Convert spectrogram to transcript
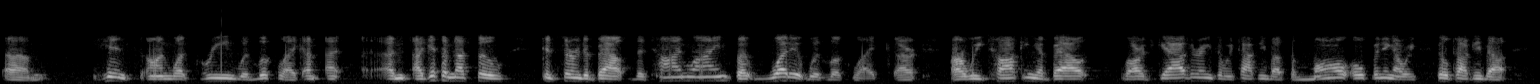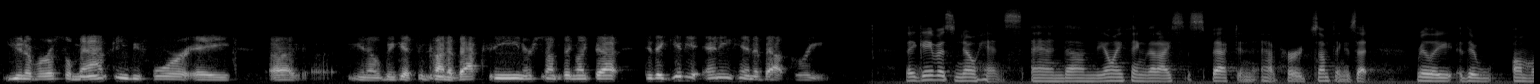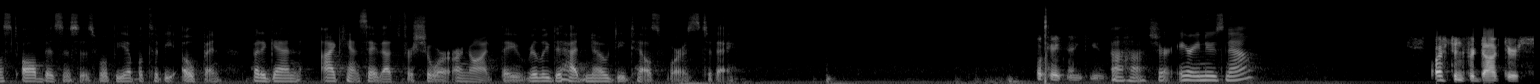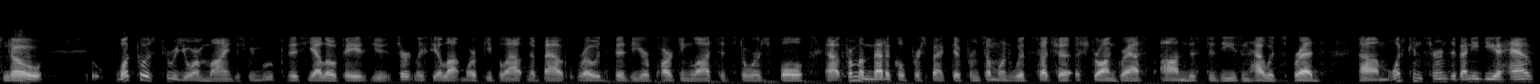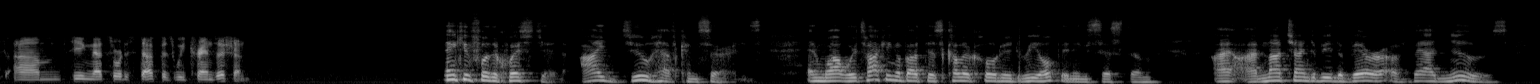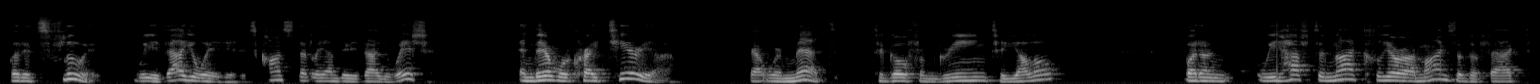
um, hints on what green would look like. I'm, I, I'm, I guess I'm not so concerned about the timeline, but what it would look like. Are are we talking about large gatherings? Are we talking about the mall opening? Are we still talking about universal masking before a, uh, you know, we get some kind of vaccine or something like that? Do they give you any hint about green? They gave us no hints, and um, the only thing that I suspect and have heard something is that really almost all businesses will be able to be open. But again, I can't say that's for sure or not. They really did, had no details for us today. Okay, thank you. Uh huh. Sure. Erie News now. Question for Dr. Snow. What goes through your mind as we move to this yellow phase? You certainly see a lot more people out and about, roads busier, parking lots at stores full. Uh, from a medical perspective, from someone with such a, a strong grasp on this disease and how it spreads, um, what concerns, if any, do you have um, seeing that sort of stuff as we transition? Thank you for the question. I do have concerns. And while we're talking about this color coded reopening system, I, I'm not trying to be the bearer of bad news, but it's fluid. We evaluate it, it's constantly under evaluation. And there were criteria that were met to go from green to yellow. But um, we have to not clear our minds of the fact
